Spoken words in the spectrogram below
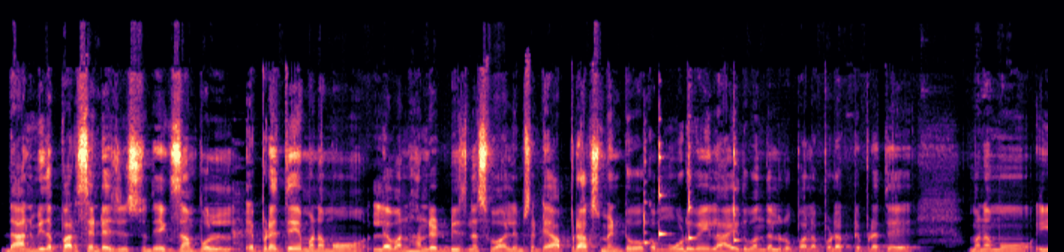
దాని మీద పర్సెంటేజ్ ఇస్తుంది. ఎగ్జాంపుల్ ఎప్పుడైతే మనము లెవెన్ హండ్రెడ్ బిజినెస్ వాల్యూమ్స్ అంటే అప్రాక్సిమేట్ ఒక మూడు వేల ఐదు వందల రూపాయల ప్రొడక్ట్ ఎప్పుడైతే మనము ఈ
